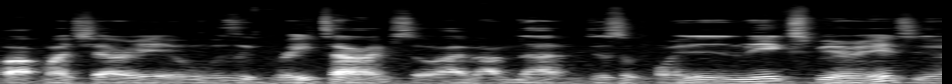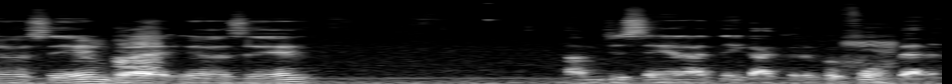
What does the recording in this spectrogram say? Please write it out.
And popped my cherry and it was a great time. So I'm, I'm not disappointed in the experience, you know what I'm saying? But, you know what I'm saying? I'm just saying I think I could have performed better.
